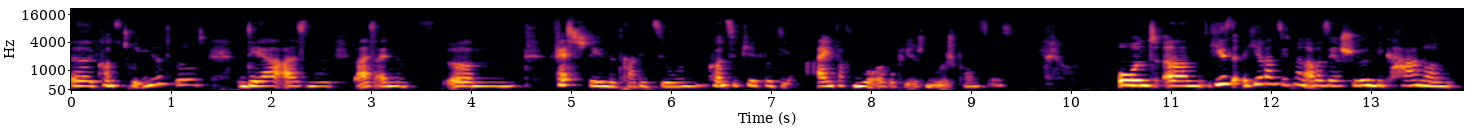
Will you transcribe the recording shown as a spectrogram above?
äh, konstruiert wird, der als eine, als eine ähm, feststehende Tradition konzipiert wird, die einfach nur europäischen Ursprungs ist. Und ähm, hier, hieran sieht man aber sehr schön, wie Kanon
